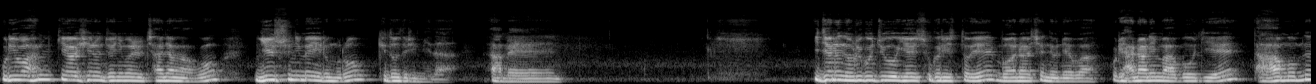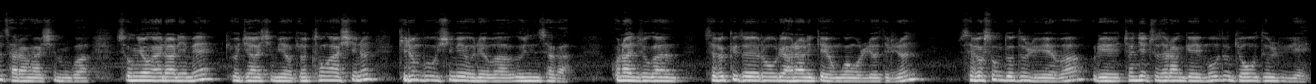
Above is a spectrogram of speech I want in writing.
우리와 함께 하시는 주님을 찬양하고 예수님의 이름으로 기도드립니다. 아멘. 이제는 우리 구주 예수 그리스도의 무한하신 은혜와 우리 하나님 아버지의 다함없는 사랑하심과 성령 하나님의 교제하시며 교통하시는 기름 부으심의 은혜와 은사가 고난주간 새벽기도회로 우리 하나님께 영광 올려드리는 새벽 성도들 위해와 우리 전진 주사랑교회 모든 교우들 위해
